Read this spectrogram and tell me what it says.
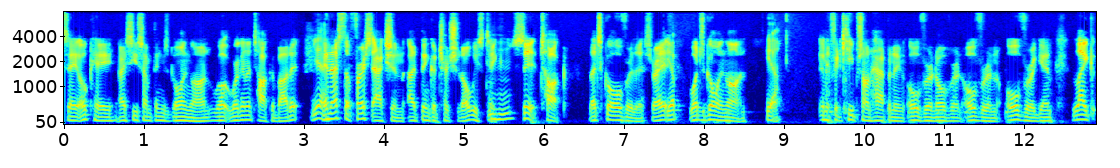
say, okay, I see something's going on. Well, we're going to talk about it. Yeah. And that's the first action I think a church should always take. Mhm. Sit, talk. Let's go over this, right? Yep. What's going on? Yeah. And if it keeps on happening over and over and over and over again, like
